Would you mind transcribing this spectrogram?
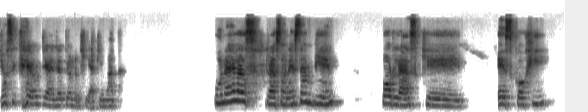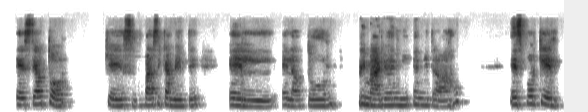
Yo sí creo que haya teología que mata. Una de las razones también por las que escogí este autor, que es básicamente el, el autor primario en mi, en mi, trabajo, es porque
